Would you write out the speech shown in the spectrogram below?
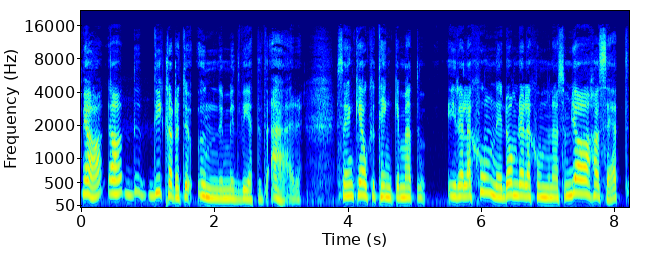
Ja, ja det, det är klart att det undermedvetet är. Sen kan jag också tänka mig att i relationer, de relationerna som jag har sett,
